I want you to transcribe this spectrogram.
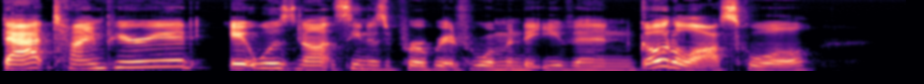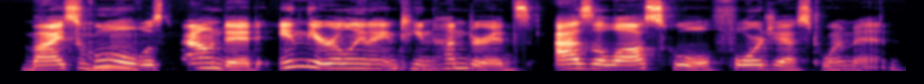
That time period, it was not seen as appropriate for women to even go to law school. My school mm-hmm. was founded in the early 1900s as a law school for just women.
